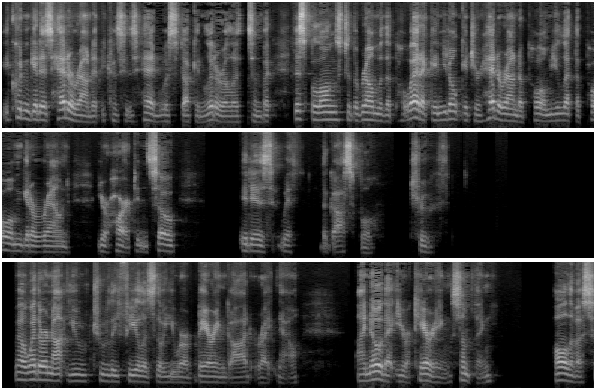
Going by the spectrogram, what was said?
He couldn't get his head around it because his head was stuck in literalism. But this belongs to the realm of the poetic, and you don't get your head around a poem, you let the poem get around your heart. And so it is with the gospel truth. Well, whether or not you truly feel as though you are bearing God right now, I know that you're carrying something. All of us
